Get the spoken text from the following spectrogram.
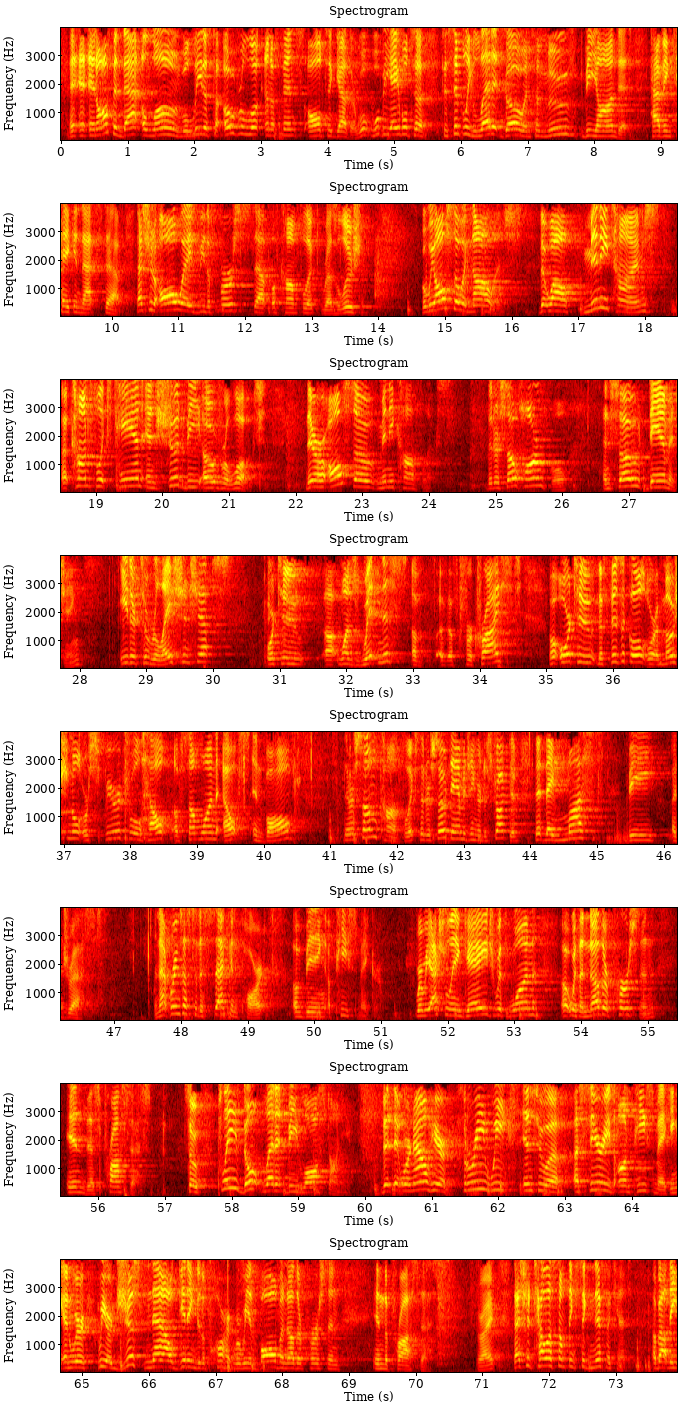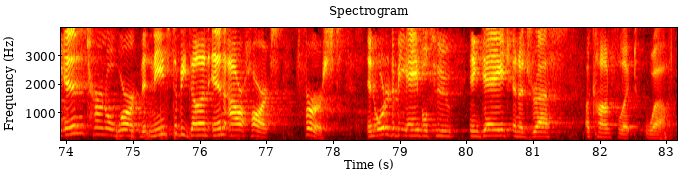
And, and, often that alone will lead us to overlook an offense altogether. We'll, we'll be able to, to simply let it go and to move beyond it, having taken that step. That should always be the first step of conflict resolution. But we also acknowledge that while many times uh, conflicts can and should be overlooked, there are also many conflicts that are so harmful and so damaging either to relationships or to uh, one's witness of, of, for Christ, or, or to the physical or emotional or spiritual health of someone else involved. There are some conflicts that are so damaging or destructive that they must be addressed. And that brings us to the second part of being a peacemaker, where we actually engage with one uh, with another person in this process. So please don't let it be lost on you. That, that we're now here three weeks into a, a series on peacemaking, and we're, we are just now getting to the part where we involve another person in the process. Right? That should tell us something significant about the internal work that needs to be done in our hearts first in order to be able to engage and address a conflict well.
